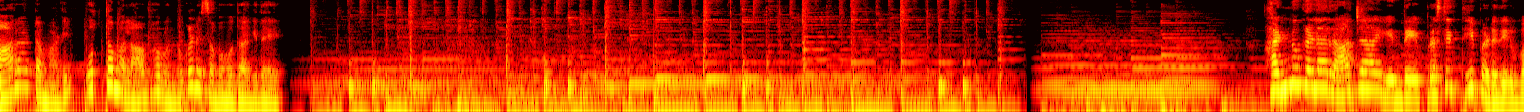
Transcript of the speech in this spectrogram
ಮಾರಾಟ ಮಾಡಿ ಉತ್ತಮ ಲಾಭವನ್ನು ಗಳಿಸಬಹುದಾಗಿದೆ. ಹಣ್ಣುಗಳ ರಾಜ ಎಂದೇ ಪ್ರಸಿದ್ಧಿ ಪಡೆದಿರುವ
